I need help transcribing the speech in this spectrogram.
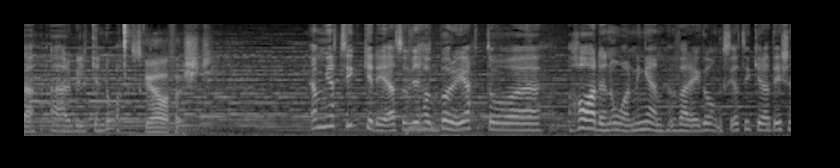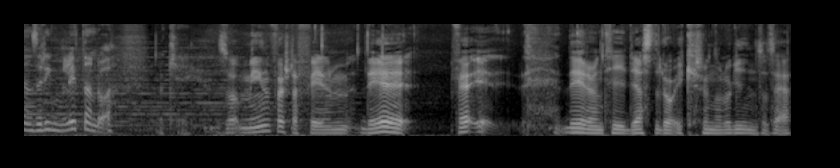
Lista är vilken då? Ska jag vara först? Ja men jag tycker det, alltså vi har börjat att eh, ha den ordningen varje gång så jag tycker att det känns rimligt ändå. Okej. Så min första film, det är, jag, det är den tidigaste då i kronologin så att säga.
